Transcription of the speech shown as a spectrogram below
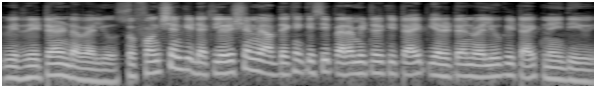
we returned a value so function کی ڈیکلیریشن میں آپ دیکھیں کسی پیرامیٹر کی ٹائپ یا ریٹرن ویلو کی ٹائپ نہیں دی ہوئی.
